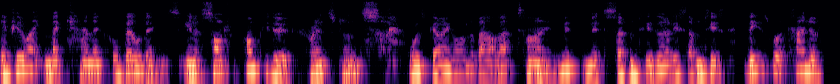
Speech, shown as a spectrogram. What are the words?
if you like, mechanical buildings. You know, Centre Pompidou, for instance, was going on about that time, mid mid seventies, early seventies. These were kind of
